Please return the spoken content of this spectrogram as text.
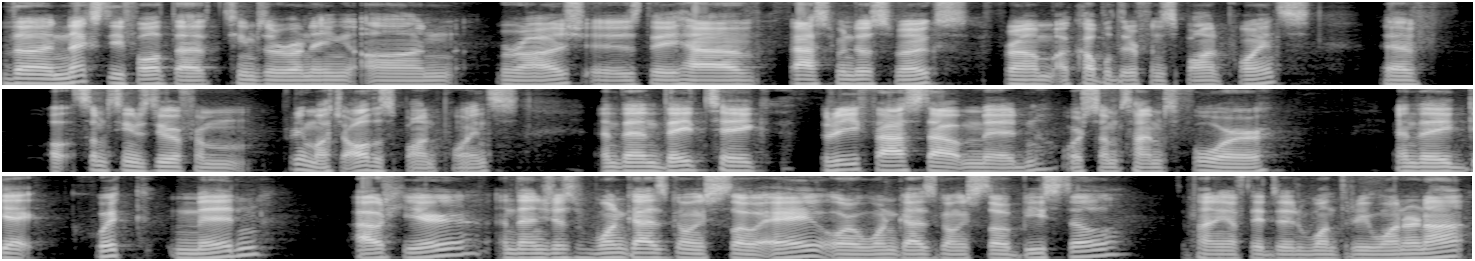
The next default that teams are running on Mirage is they have fast window smokes from a couple different spawn points. They have uh, some teams do it from pretty much all the spawn points, and then they take three fast out mid or sometimes four, and they get quick mid out here, and then just one guy's going slow A or one guy's going slow B still, depending if they did 1-3-1 or not.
